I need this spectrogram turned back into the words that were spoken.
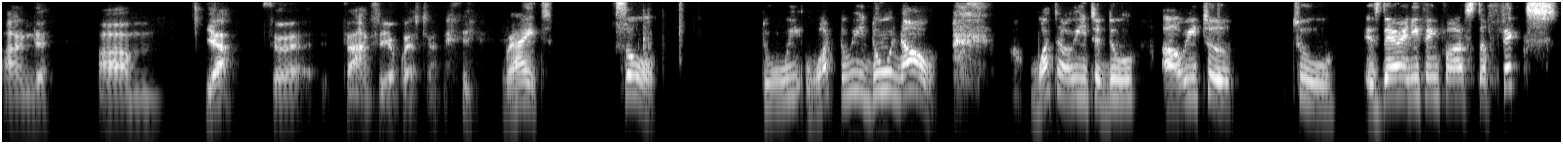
And um, yeah, so to answer your question. right. So do we what do we do now? what are we to do? Are we to to is there anything for us to fix?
